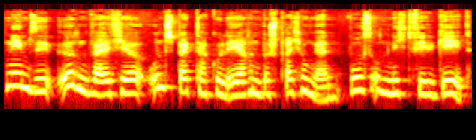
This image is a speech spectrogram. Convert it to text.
nehmen Sie irgendwelche unspektakulären Besprechungen, wo es um nicht viel geht,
